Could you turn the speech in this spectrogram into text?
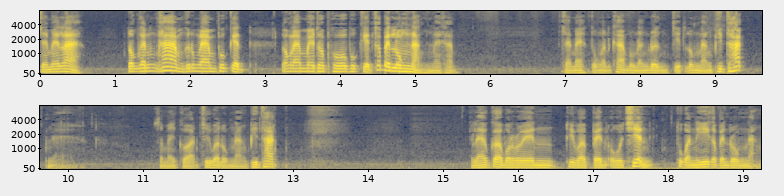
ใช่ไหมล่ะ ตรงกันข้ามคือโรงแรมภูเก็ตโรงแรมเมโทรโพลภูเก็ตก็เป็นโรงหนังนะครับ ใช่ไหมตรงกันข้ามโรงหนังเริงจิตโรงหนังพิทักษ์สมัยก่อนชื่อว่าโรงหนังพิทักษ์แล้วก็บริเวณที่ว่าเป็นโอเชียน ทุกวันนี้ก็เป็นโรงหนัง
